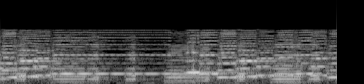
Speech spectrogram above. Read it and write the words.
Thank you.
